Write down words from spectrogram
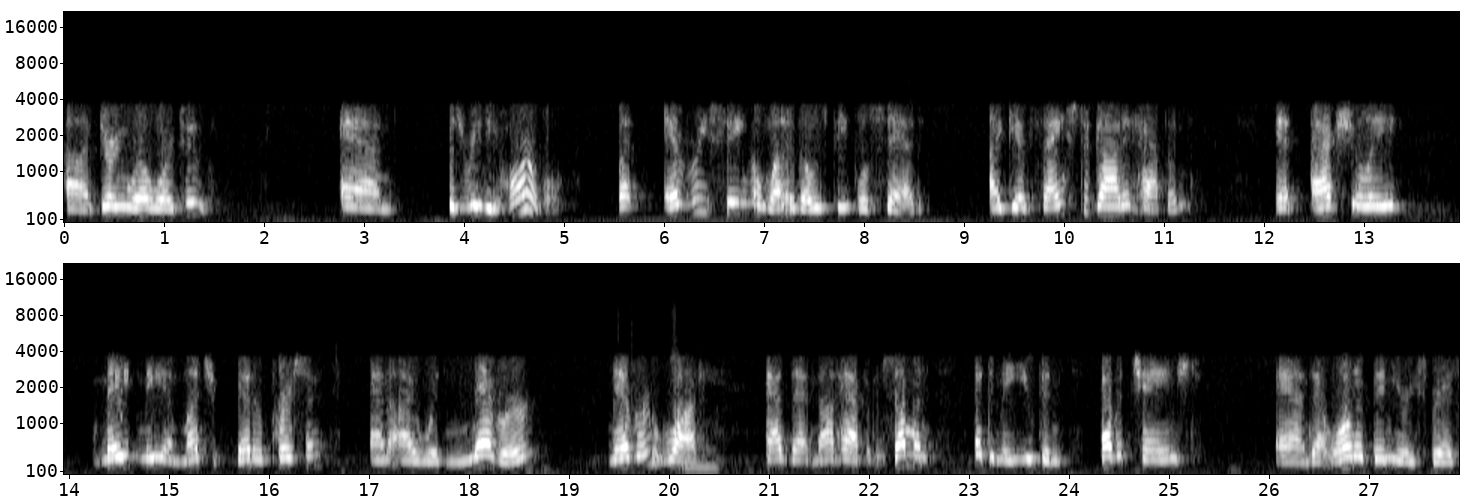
uh, during World War II. And it was really horrible. But every single one of those people said, I give thanks to God it happened. It actually made me a much better person, and I would never, never want had that not happened. If someone said to me, "You can have it changed," and that won't have been your experience,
